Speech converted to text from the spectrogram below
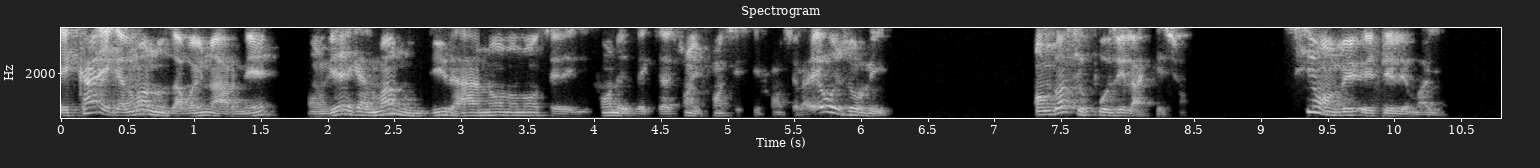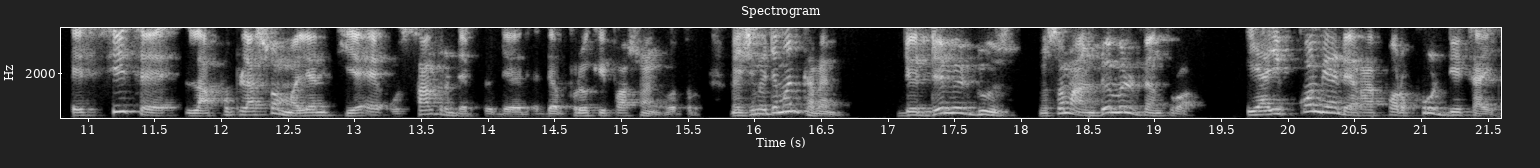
Et quand également nous avons une armée, on vient également nous dire, ah non, non, non, ils font des exactions, ils font ceci, ils font cela. Et aujourd'hui, on doit se poser la question. Si on veut aider les Mali, et si c'est la population malienne qui est au centre des, préoccupations et autres, mais je me demande quand même, de 2012, nous sommes en 2023, il y a eu combien de rapports pour détailler,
